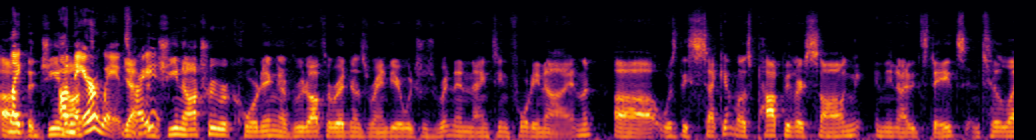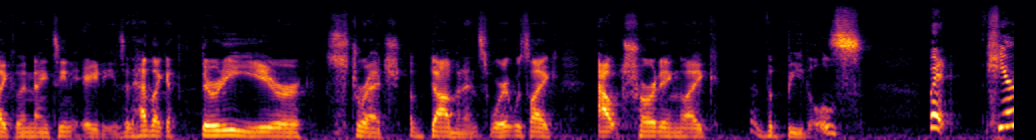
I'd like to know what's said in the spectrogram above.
uh, Like, the Gene on the airwaves, yeah, right? the Gene Autry recording of Rudolph the Red-Nosed Reindeer, which was written in 1949, uh, was the second most popular song in the United States until like the 1980s. It had like a 30-year stretch of dominance where it was like out charting like the Beatles. But here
